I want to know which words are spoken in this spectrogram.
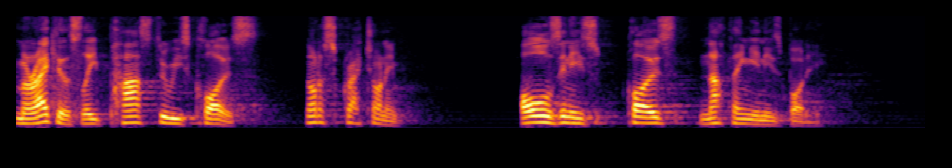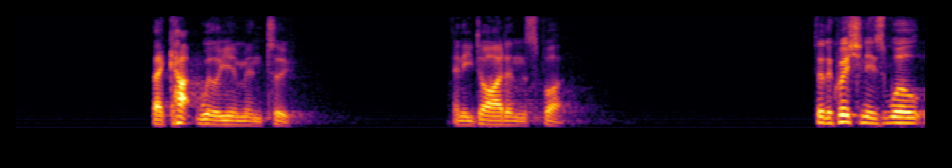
miraculously passed through his clothes, not a scratch on him. Holes in his clothes, nothing in his body. They cut William in two, and he died in the spot. So the question is well,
